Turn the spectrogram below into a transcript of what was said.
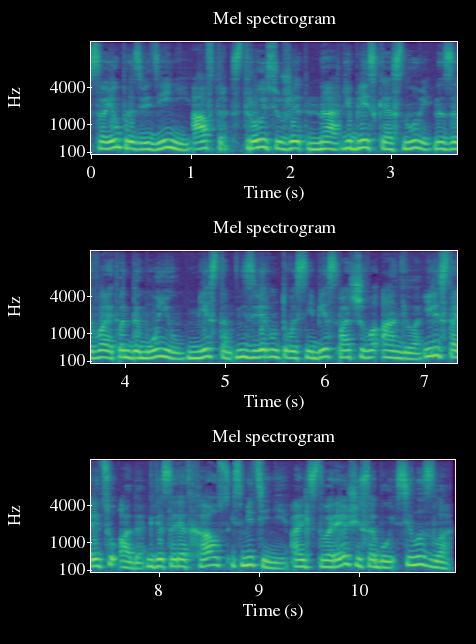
В своем произведении автор, строя сюжет на библейской основе, называет пандемониум местом низвергнутого с небес падшего ангела или столицу ада, где царят хаос и смятение, олицетворяющие собой силы зла.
